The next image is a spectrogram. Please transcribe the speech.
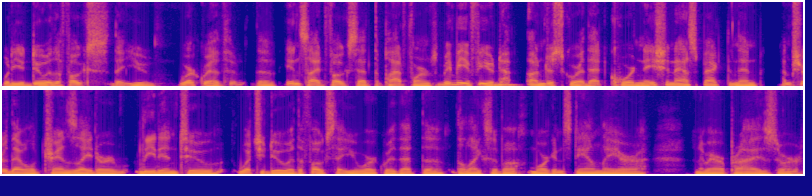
what do you do with the folks that you work with, the inside folks at the platforms? Maybe if you'd underscore that coordination aspect, and then I'm sure that will translate or lead into what you do with the folks that you work with at the, the likes of a Morgan Stanley or a, an Ameriprise or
